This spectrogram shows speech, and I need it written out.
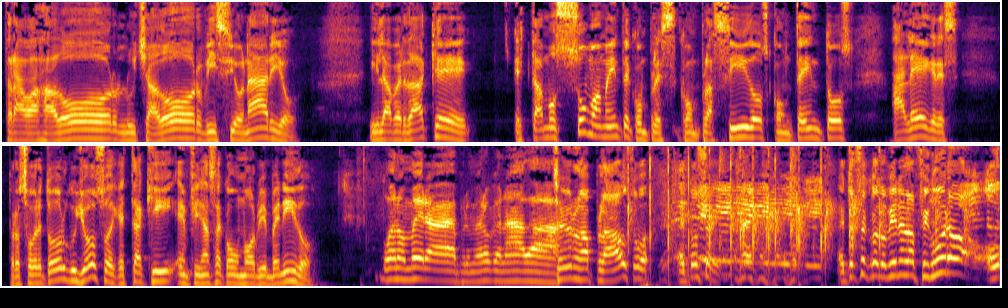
trabajador, luchador, visionario. Y la verdad que estamos sumamente complacidos, contentos, alegres, pero sobre todo orgullosos de que esté aquí en Finanzas con Humor. Bienvenido. Bueno, mira, primero que nada. Se un aplauso. Entonces, entonces cuando viene la figura. Oh,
